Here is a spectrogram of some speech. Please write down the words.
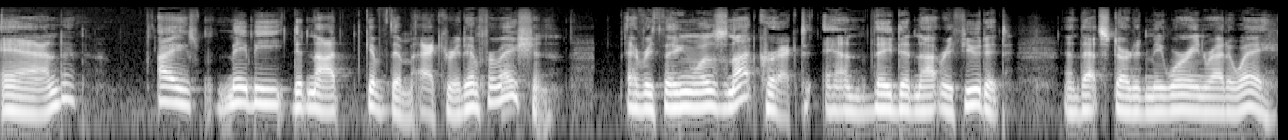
And I maybe did not give them accurate information everything was not correct, and they did not refute it. And that started me worrying right away.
